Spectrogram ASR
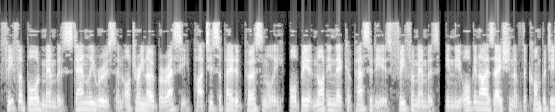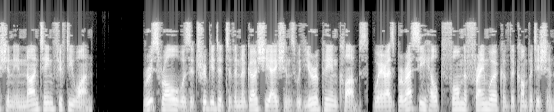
FIFA board members Stanley Rous and Ottorino Barassi participated personally, albeit not in their capacity as FIFA members, in the organization of the competition in 1951. Roos' role was attributed to the negotiations with European clubs, whereas Barassi helped form the framework of the competition.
